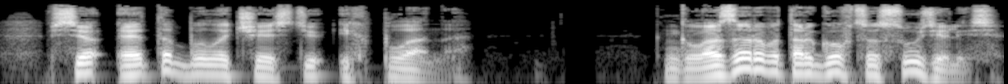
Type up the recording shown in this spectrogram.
— все это было частью их плана. Глаза работорговца сузились.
